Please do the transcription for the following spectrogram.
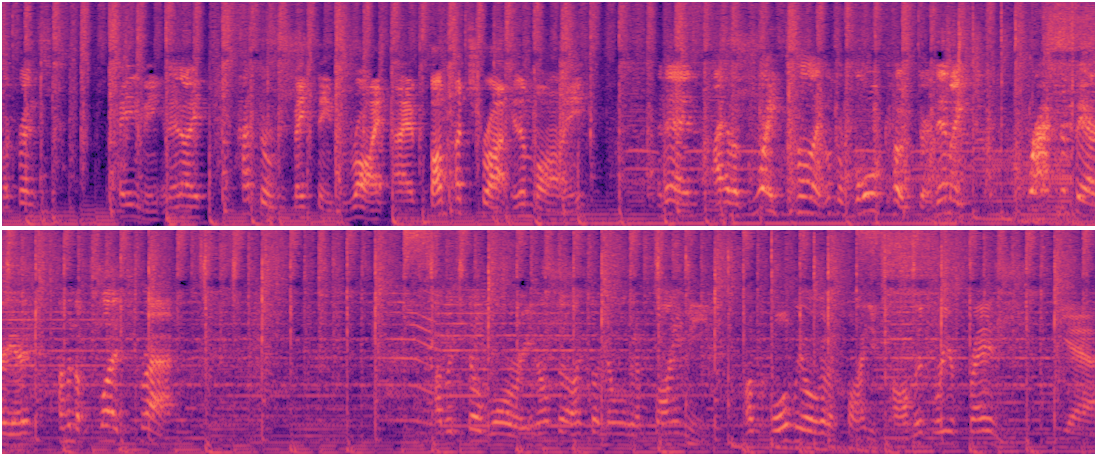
my friends hated me, and then I had to make things right. I bump a truck in a mine, and then I have a great time, like a roller coaster. And then I crash the barrier. I'm in the flooded track. I was so worried, and also I thought no one was gonna find me. Of course we were gonna find you, Thomas. We're your friends. Yeah.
